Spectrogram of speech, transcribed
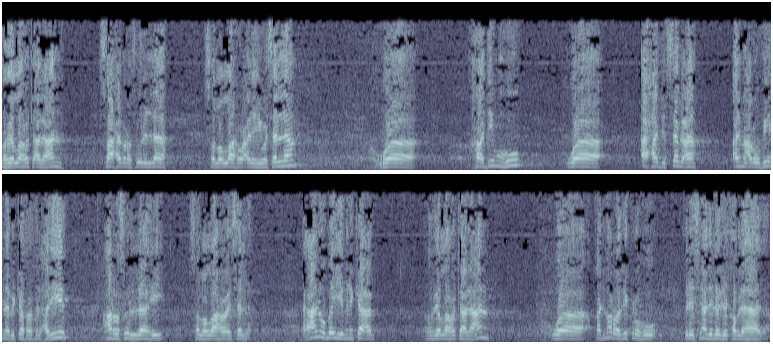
رضي الله تعالى عنه صاحب رسول الله صلى الله عليه وسلم وخادمه وأحد السبعة المعروفين بكثرة الحديث عن رسول الله صلى الله عليه وسلم. عن أبي بن كعب رضي الله تعالى عنه وقد مر ذكره في الإسناد الذي قبل هذا.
